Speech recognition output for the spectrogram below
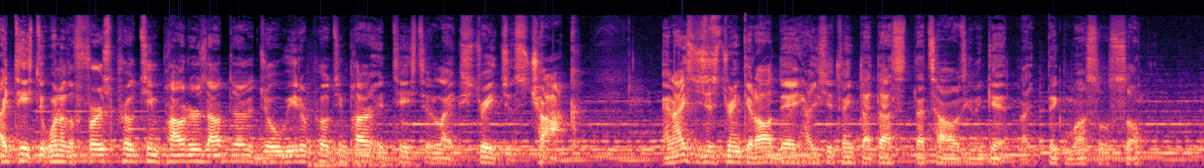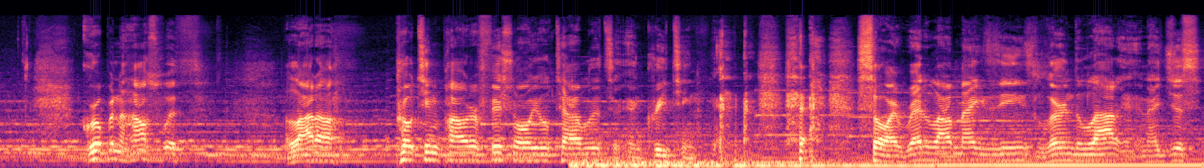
I tasted one of the first protein powders out there, the Joe Weider protein powder. It tasted like straight just chalk and I used to just drink it all day. I used to think that that's that's how I was gonna get like big muscles. So grew up in the house with a lot of protein powder, fish oil tablets, and creatine. so I read a lot of magazines, learned a lot, and I just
